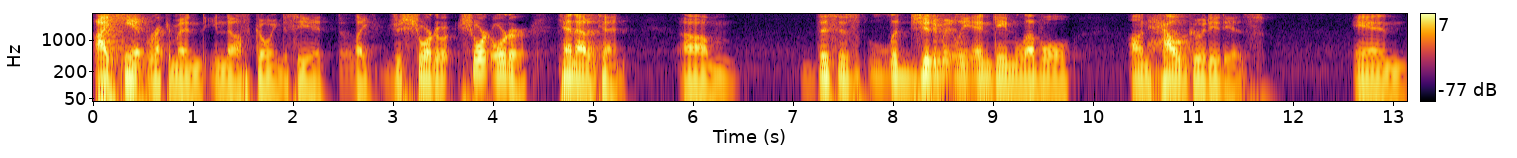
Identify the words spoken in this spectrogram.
I can't recommend enough going to see it. Like just short short order, ten out of ten. Um, this is legitimately endgame level on how good it is, and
